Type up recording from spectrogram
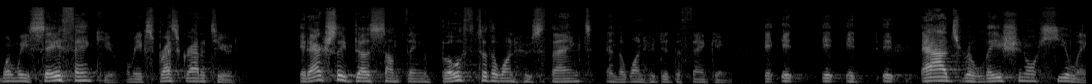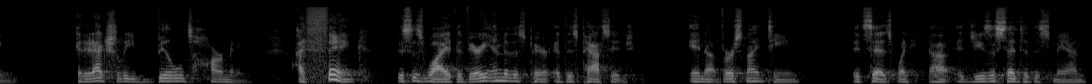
when we say thank you, when we express gratitude, it actually does something both to the one who's thanked and the one who did the thanking. It, it, it, it, it adds relational healing and it actually builds harmony. I think this is why at the very end of this, par- of this passage, in uh, verse 19, it says, when uh, Jesus said to this man,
